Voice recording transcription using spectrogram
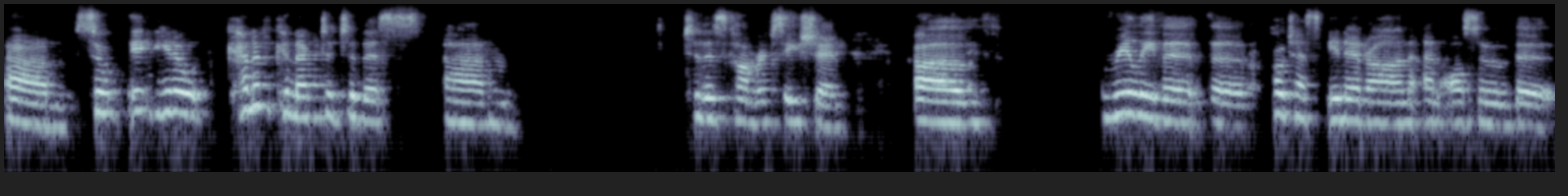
Um, so it, you know, kind of connected to this um, to this conversation of really the the protests in Iran and also the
